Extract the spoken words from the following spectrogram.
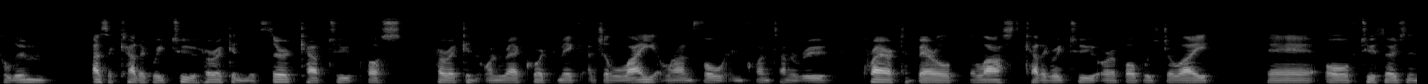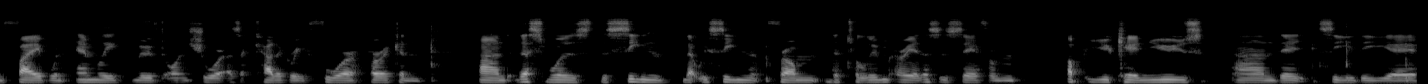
Tulum as a Category 2 hurricane, the third Cat 2 plus hurricane on record to make a July landfall in Quintana Roo prior to Beryl. The last Category 2 or above was July uh, of 2005 when Emily moved on shore as a Category 4 hurricane. And this was the scene that we've seen from the Tulum area. This is uh, from Up UK News, and uh, you can see the, uh,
